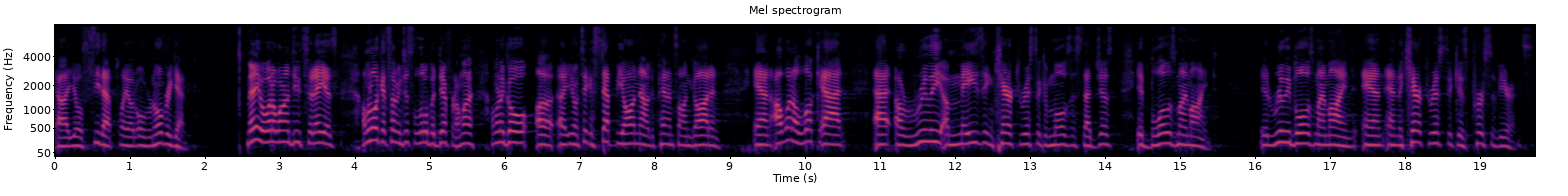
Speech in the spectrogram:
uh, you'll see that play out over and over again. But anyway, what I want to do today is I want to look at something just a little bit different. I want to, I want to go, uh, uh, you know, take a step beyond now dependence on God. And, and I want to look at, at a really amazing characteristic of Moses that just, it blows my mind. It really blows my mind. And, and the characteristic is perseverance.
